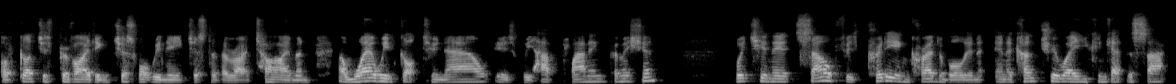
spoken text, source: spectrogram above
of God just providing just what we need just at the right time. And and where we've got to now is we have planning permission, which in itself is pretty incredible in in a country where you can get the sack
